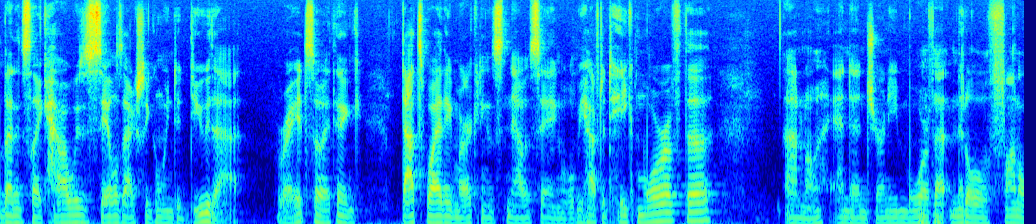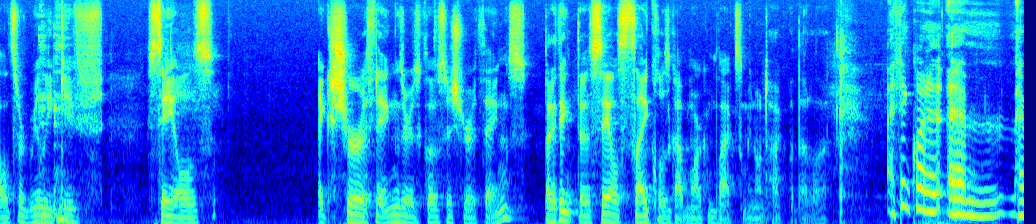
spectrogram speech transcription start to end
then it's like, how is sales actually going to do that, right? So I think that's why the marketing is now saying, well, we have to take more of the, I don't know, end-to-end journey, more of mm-hmm. that middle funnel to really give sales like sure things or as close to sure things. But I think the sales cycles got more complex, and we don't talk about that a lot. I think what um, I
